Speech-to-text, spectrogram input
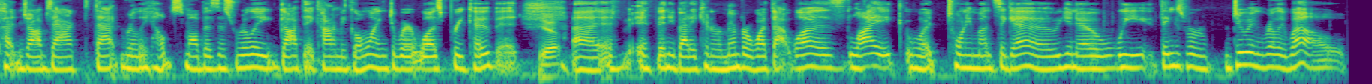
Cut and Jobs Act, that really helped small business, really got the economy going to where it was pre-COVID. Yeah. Uh, if, if anybody can remember what that was like, what 20 months ago, you know, we things were doing really well.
